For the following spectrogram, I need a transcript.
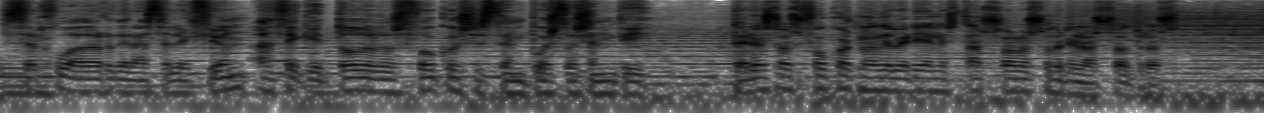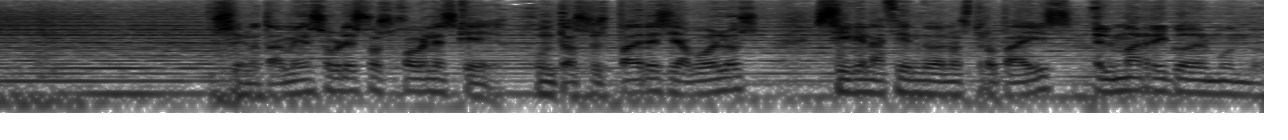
Ser jugador de la selección hace que todos los focos estén puestos en ti. Pero esos focos no deberían estar solo sobre nosotros, sino también sobre esos jóvenes que, junto a sus padres y abuelos, siguen haciendo de nuestro país el más rico del mundo.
